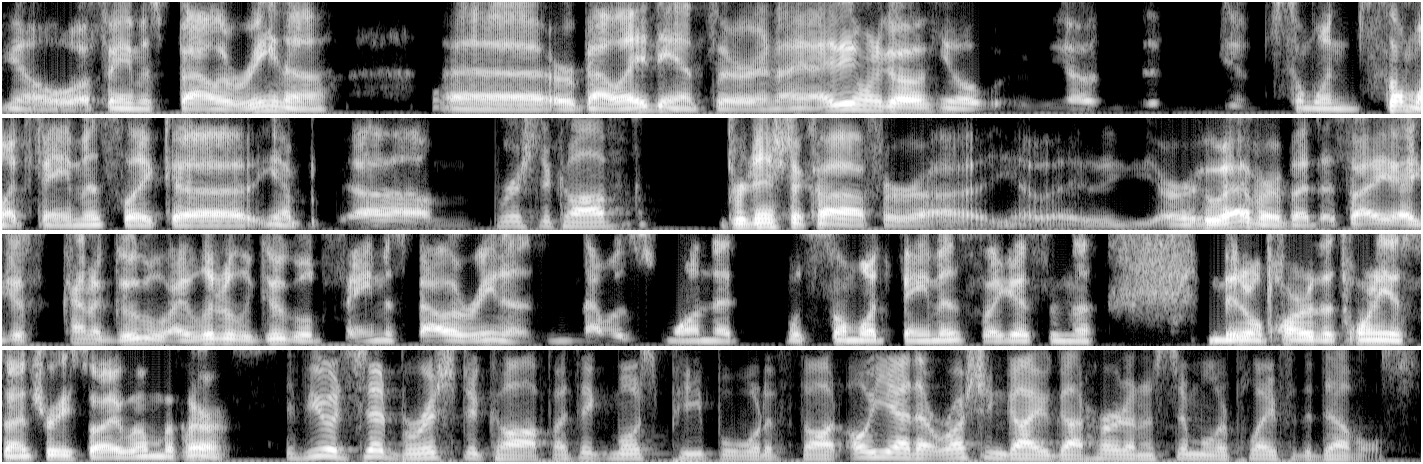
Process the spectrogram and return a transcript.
you know a famous ballerina uh, or ballet dancer, and I, I, didn't want to go you know you know someone somewhat famous like uh, you know um. Baryshnikov or uh, you know or whoever. But so I, I just kind of googled. I literally googled famous ballerinas, and that was one that was somewhat famous, I guess, in the middle part of the 20th century. So I went with her. If you had said Baryshnikov, I think most people would have thought, "Oh yeah, that Russian guy who got hurt on a similar play for the Devils."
